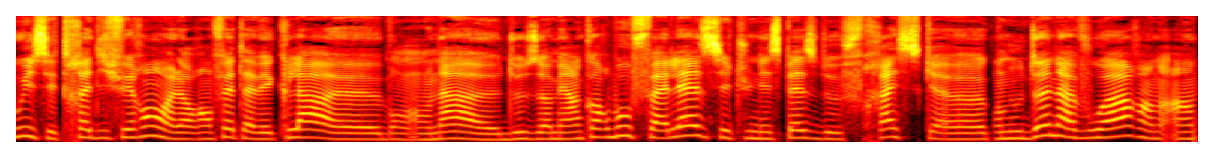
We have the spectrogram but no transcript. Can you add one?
Oui c'est très différent. Alors en fait avec là, euh, bon, on a euh, deux hommes et un corbeau. Falaise, c'est une espèce de fresque. Euh, on nous donne à voir un,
